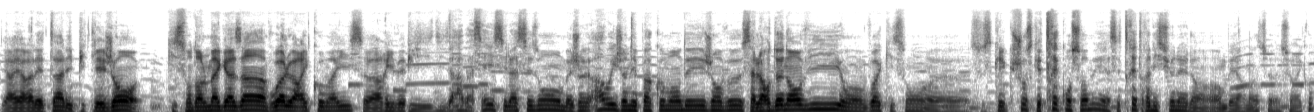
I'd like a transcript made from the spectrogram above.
derrière l'étal et puis que les gens qui sont dans le magasin, voient le haricot maïs arriver, puis ils disent Ah bah ça y est, c'est la saison, mais ah oui, j'en ai pas commandé, j'en veux. Ça leur donne envie, on voit qu'ils sont. Euh, c'est quelque chose qui est très consommé, c'est très traditionnel en, Berne, hein, ce, haricot.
